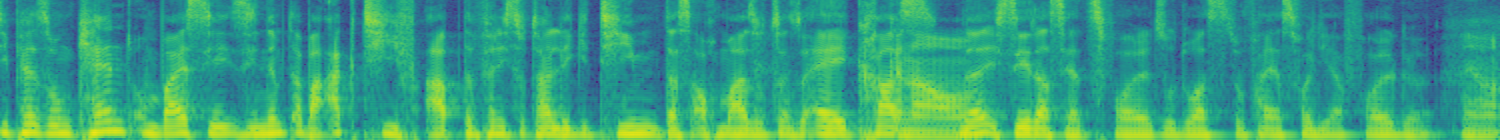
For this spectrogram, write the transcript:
die Person kennt und weiß, sie, sie nimmt aber aktiv ab, dann finde ich es total legitim, das auch mal sozusagen so, ey, krass, Genau. ne, ich sehe das jetzt voll. So, du hast, du feierst voll die Erfolge. Ja, ja.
